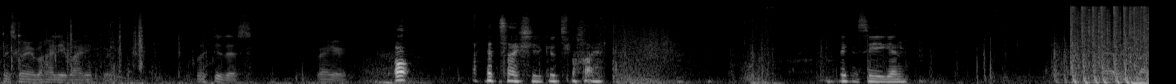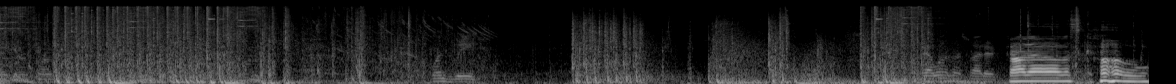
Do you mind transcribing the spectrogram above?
This one here behind you, behind you. Look through this. Right here. Oh, that's actually a good spot. I can see again. I haven't tried to get him from. One's weak. Got one spider. Gotta, let's go.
